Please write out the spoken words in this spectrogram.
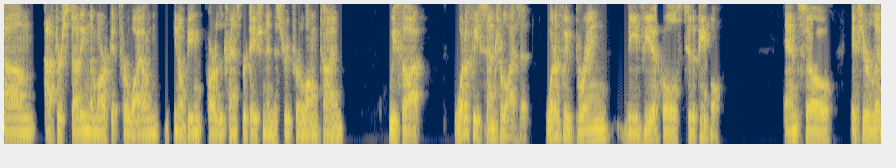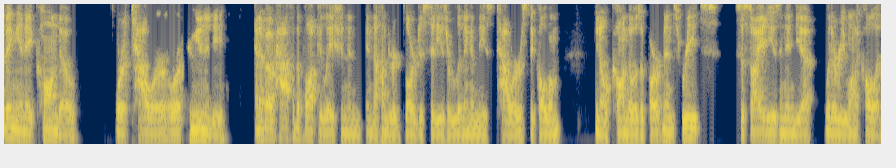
um, after studying the market for a while and you know being part of the transportation industry for a long time, we thought, what if we centralize it? What if we bring the vehicles to the people? And so, if you're living in a condo or a tower or a community, and about half of the population in, in the 100 largest cities are living in these towers, they call them, you know, condos, apartments, REITs, societies in India, whatever you want to call it.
